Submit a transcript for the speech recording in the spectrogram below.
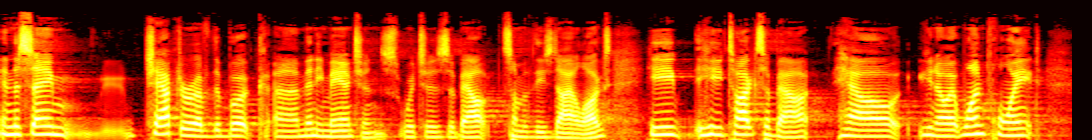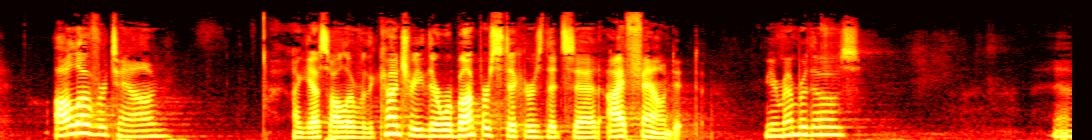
In the same chapter of the book, uh, Many Mansions, which is about some of these dialogues, he, he talks about how, you know, at one point, all over town, I guess all over the country, there were bumper stickers that said, I found it. You remember those? Yeah.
